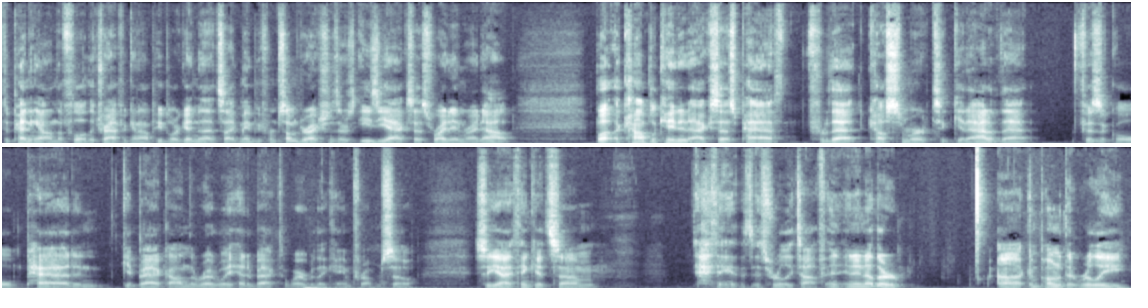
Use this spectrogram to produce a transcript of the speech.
depending on the flow of the traffic and how people are getting to that site. Maybe from some directions there's easy access right in, right out, but a complicated access path for that customer to get out of that physical pad and get back on the roadway, headed back to wherever they came from. So, so yeah, I think it's um, I think it's, it's really tough. And, and another uh, component that really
